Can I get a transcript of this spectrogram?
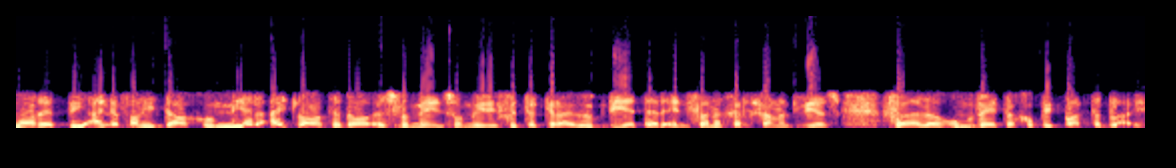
Maar op die einde van die dag, hoe meer uitlate daar is vir mense om hierdie goed te kry, hoe beter en vinniger gaan dit wees vir hulle om wettig op die pad te bly.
